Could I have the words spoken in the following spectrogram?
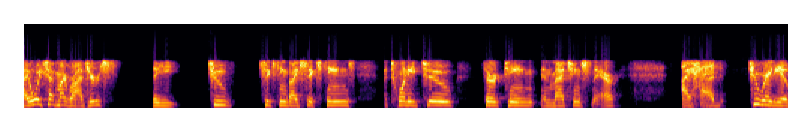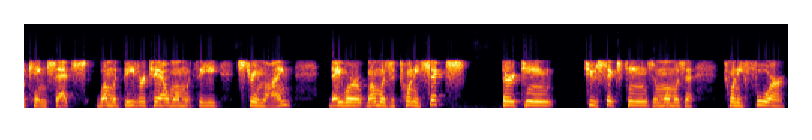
I always had my Rogers, the two 16 by 16s, a 22, 13, and matching snare. I had two Radio King sets, one with Beaver Tail, one with the Streamline. They were, one was a 26, 13, two 16s, and one was a 24,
